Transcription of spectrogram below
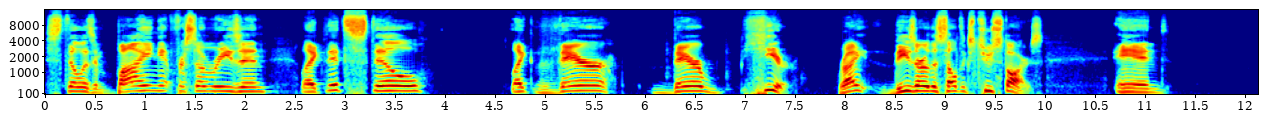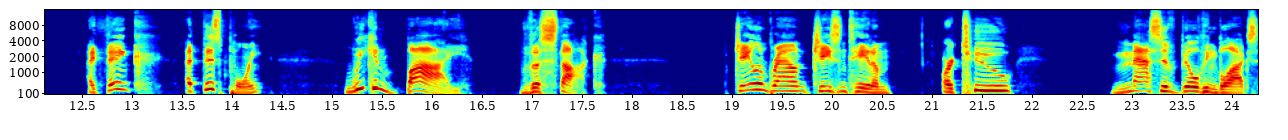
still isn't buying it for some reason, like it's still like they're they're here, right? These are the Celtics two stars. And I think at this point, we can buy the stock. Jaylen Brown, Jayson Tatum are two massive building blocks.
